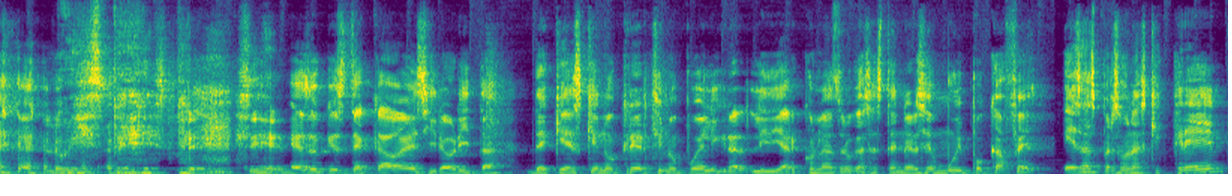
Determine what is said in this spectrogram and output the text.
Luis Pérez presidente. Eso que usted acaba de decir ahorita, de que es que no creer que uno puede lidiar con las drogas es tenerse muy poca fe. Esas personas que creen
